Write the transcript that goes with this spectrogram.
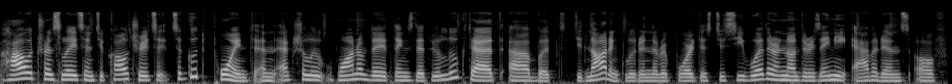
how it translates into culture, it's, it's a good point. And actually, one of the things that we looked at uh, but did not include in the report is to see whether or not there is any evidence of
